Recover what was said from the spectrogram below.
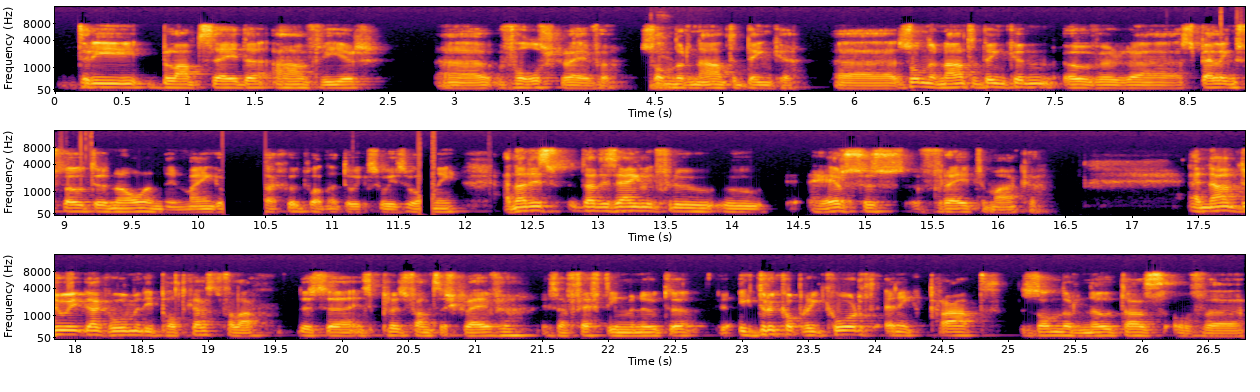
drie bladzijden A4 uh, volschrijven, zonder ja. na te denken. Zonder na te denken over spellingsfouten en al. En in mijn geval dat goed, want dat doe ik sowieso niet. En dat is, dat is eigenlijk voor uw, uw hersens vrij te maken. En dan doe ik dat gewoon met die podcast, voilà. Dus uh, in plaats van te schrijven, is dat 15 minuten. Ik druk op record en ik praat zonder notas of, uh,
